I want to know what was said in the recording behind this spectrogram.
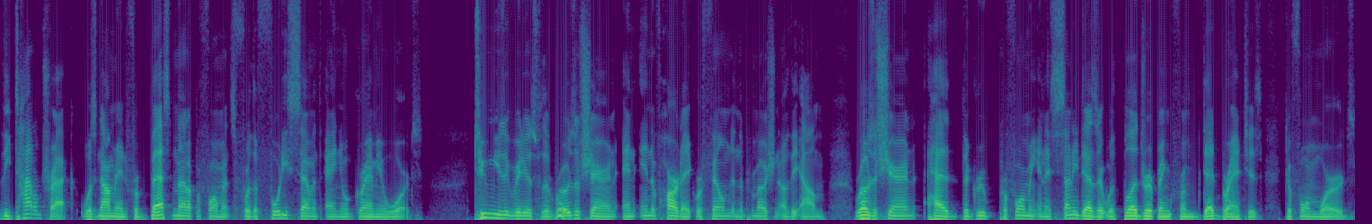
The title track was nominated for Best Metal Performance for the 47th Annual Grammy Awards. Two music videos for The Rose of Sharon and End of Heartache were filmed in the promotion of the album. Rose of Sharon had the group performing in a sunny desert with blood dripping from dead branches to form words.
